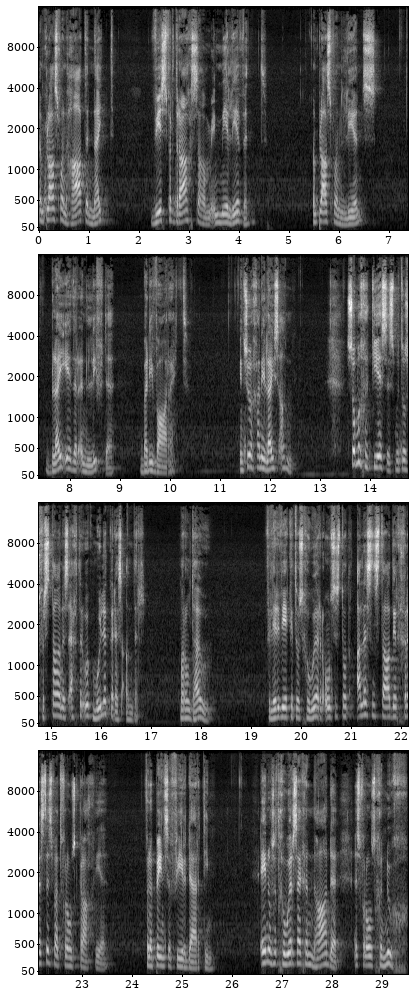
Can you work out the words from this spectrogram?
In plaas van haat en nait, wees verdraagsaam en meelewend. In plaas van leuns, bly eerder in liefde by die waarheid. En so gaan die lys aan. Sommige keuses moet ons verstaan is egter ook moeiliker as ander. Maar onthou, verlede week het ons gehoor ons is tot alles in staat deur Christus wat vir ons krag gee. Filippense 4:13. En ons het gehoor sy genade is vir ons genoeg.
